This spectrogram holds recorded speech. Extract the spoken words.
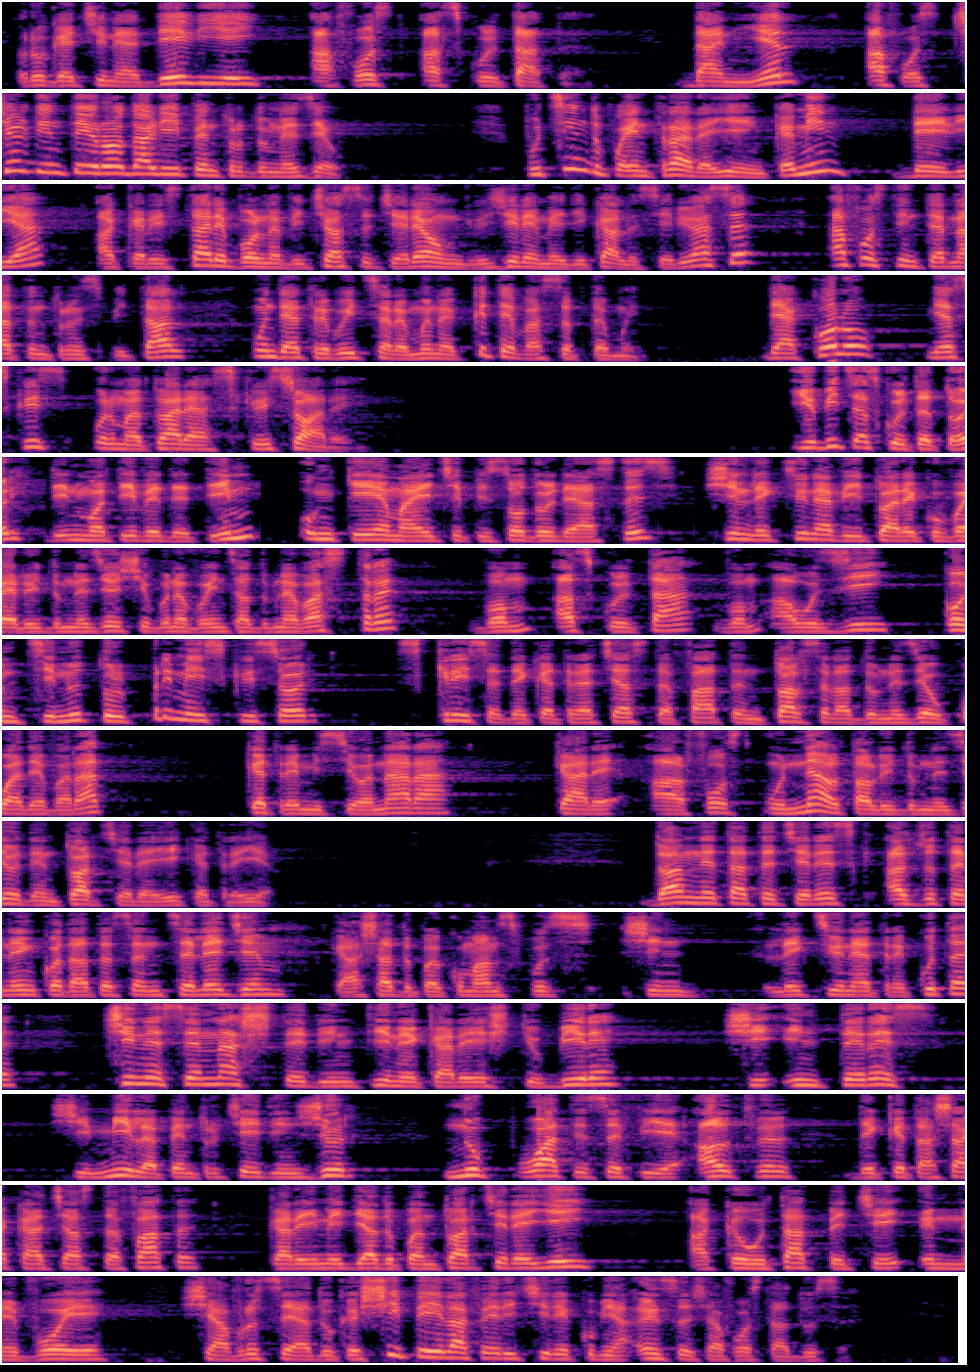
Rugăciunea Deliei a fost ascultată. Daniel a fost cel din tâi rod al ei pentru Dumnezeu. Puțin după intrarea ei în cămin, Delia, a cărei stare bolnăvicioasă cerea o îngrijire medicală serioasă, a fost internat într-un spital unde a trebuit să rămână câteva săptămâni. De acolo mi-a scris următoarea scrisoare. Iubiți ascultători, din motive de timp, încheiem aici episodul de astăzi și în lecțiunea viitoare cu voia lui Dumnezeu și bunăvoința dumneavoastră vom asculta, vom auzi conținutul primei scrisori scrisă de către această fată întoarsă la Dumnezeu cu adevărat, către misionara care a fost unealta lui Dumnezeu de întoarcerea ei către El. Doamne Tată Ceresc, ajută-ne încă o dată să înțelegem că așa după cum am spus și în lecțiunea trecută, cine se naște din tine care ești iubire și interes și milă pentru cei din jur, nu poate să fie altfel decât așa ca această fată, care imediat după întoarcerea ei a căutat pe cei în nevoie și a vrut să-i aducă și pe ei la fericire cum ea însă și-a fost adusă.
